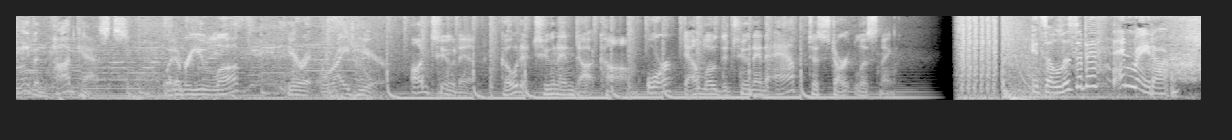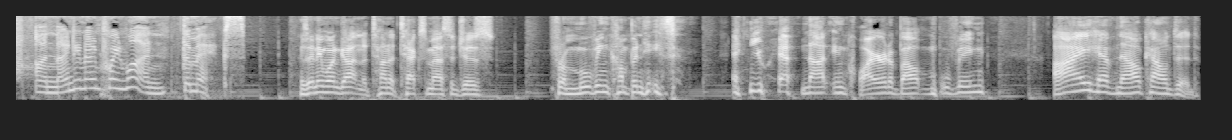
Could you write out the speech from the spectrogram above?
And even podcasts. Whatever you love, hear it right here on TuneIn. Go to tunein.com or download the TuneIn app to start listening. It's Elizabeth and Radar on 99.1 The Mix. Has anyone gotten a ton of text messages from moving companies and you have not inquired about moving? I have now counted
